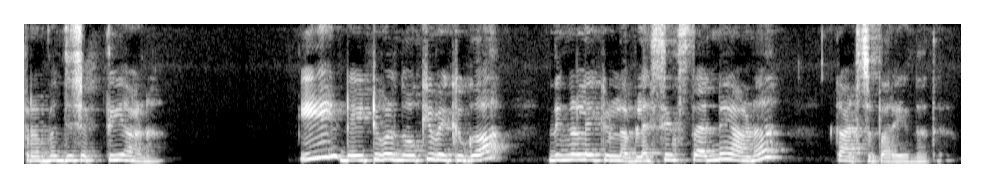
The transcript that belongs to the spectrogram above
പ്രപഞ്ച ശക്തിയാണ്. ഈ ഡേറ്റുകൾ നോക്കി വെക്കുക നിങ്ങളിലേക്കുള്ള ബ്ലെസ്സിങ്സ് തന്നെയാണ് കാർഡ്സ് പറയുന്നത്.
